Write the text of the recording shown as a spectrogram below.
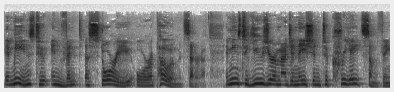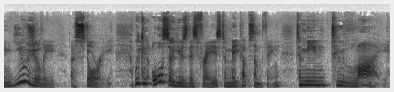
It means to invent a story or a poem, etc. It means to use your imagination to create something, usually a story. We can also use this phrase to make up something to mean to lie.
